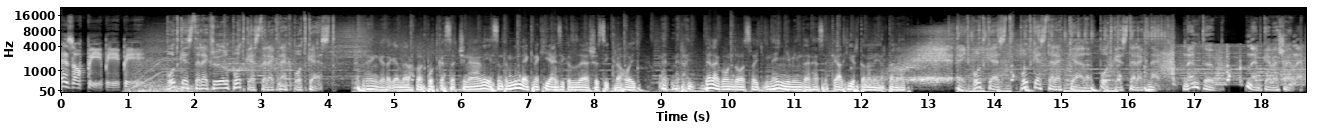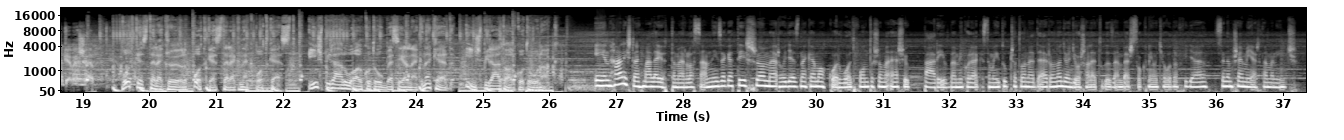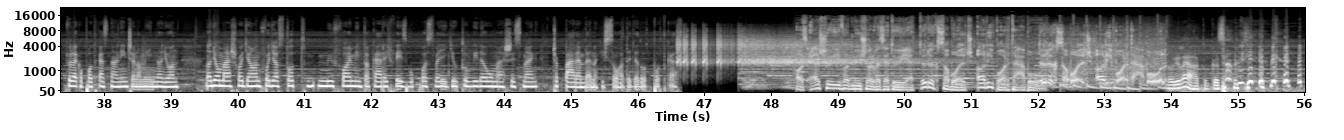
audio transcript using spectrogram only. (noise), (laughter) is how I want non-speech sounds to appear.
Ez a PPP. Podcasterekről podcastereknek podcast. Rengeteg ember akar podcastet csinálni, és szerintem mindenkinek hiányzik az az első szikra, hogy mert, mert hogy belegondolsz, hogy mennyi mindenhez kell hirtelen értened. Egy podcast podcasterekkel podcastereknek. Nem több, nem kevesebb. Nem kevesebb. Podcasterekről podcastereknek podcast. Inspiráló alkotók beszélnek neked, inspirált alkotónak. Én hál' Istennek már lejöttem erről a számnézegetésről, mert hogy ez nekem akkor volt fontos, az első pár évben, mikor elkezdtem a YouTube csatornát, de erről nagyon gyorsan le tud az ember szokni, hogyha odafigyel. Szerintem semmi értelme nincs. Főleg a podcastnál nincsen, ami egy nagyon nagyon máshogyan fogyasztott műfaj, mint akár egy Facebook poszt vagy egy YouTube videó, másrészt meg csak pár embernek is szólhat egy adott podcast. Az első évad műsorvezetője Török Szabolcs a Riportából. Török Szabolcs a Riportából. Lóri, leállhatunk közben. (laughs)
